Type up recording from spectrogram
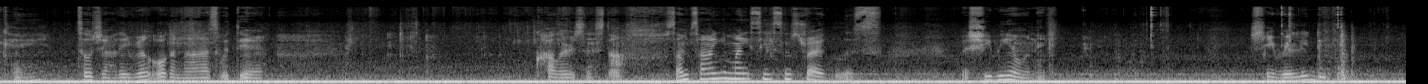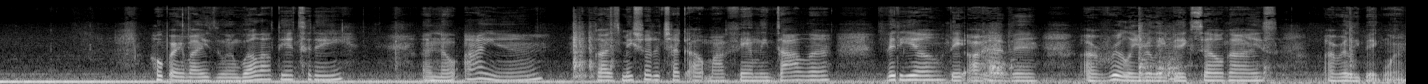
Okay. Told y'all they real organized with their colors and stuff. Sometimes you might see some stragglers, but she be on it. She really do. Hope everybody's doing well out there today. I know I am guys make sure to check out my family dollar video they are having a really really big sale guys a really big one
